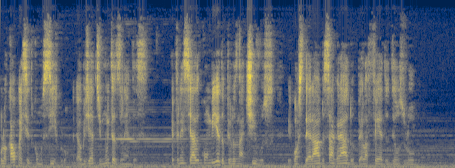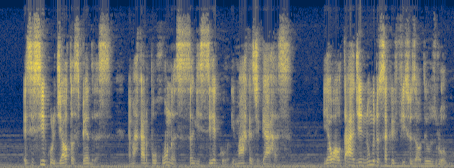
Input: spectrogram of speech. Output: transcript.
O local conhecido como Círculo é objeto de muitas lendas, referenciado com medo pelos nativos e considerado sagrado pela fé do deus lobo. Esse círculo de altas pedras é marcado por runas, sangue seco e marcas de garras, e é o altar de inúmeros sacrifícios ao deus lobo.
